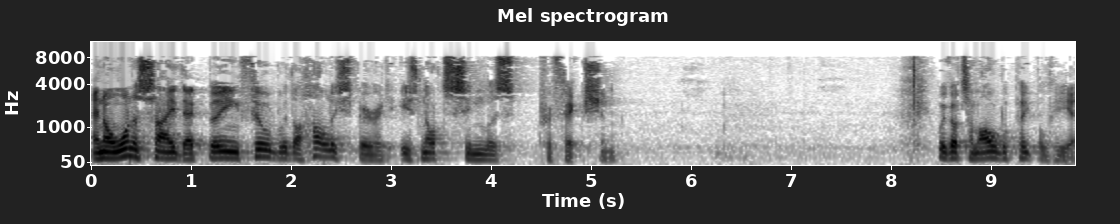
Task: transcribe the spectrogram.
And I want to say that being filled with the Holy Spirit is not sinless perfection. We've got some older people here.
